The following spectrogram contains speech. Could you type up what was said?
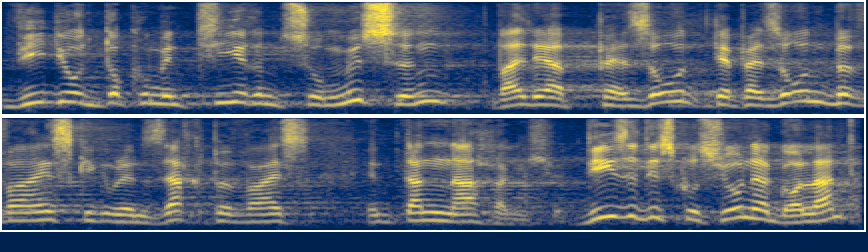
Video dokumentieren zu müssen, weil der, Person, der Personenbeweis gegenüber dem Sachbeweis dann nachrangig wird. Diese Diskussion, Herr Golland,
